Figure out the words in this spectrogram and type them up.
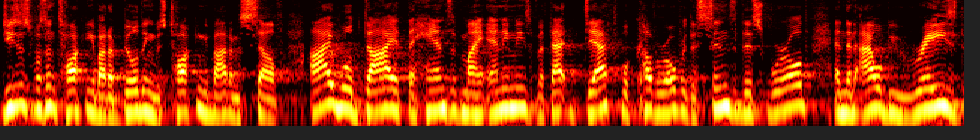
Jesus wasn't talking about a building, he was talking about himself. I will die at the hands of my enemies, but that death will cover over the sins of this world, and then I will be raised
